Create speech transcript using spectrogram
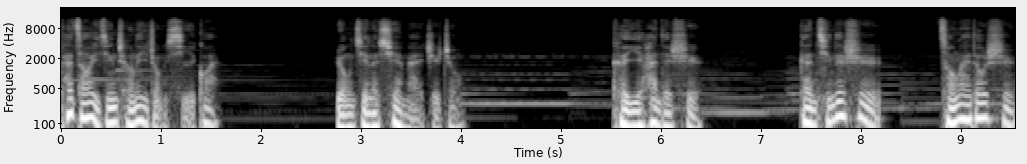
它早已经成了一种习惯，融进了血脉之中。可遗憾的是，感情的事，从来都是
